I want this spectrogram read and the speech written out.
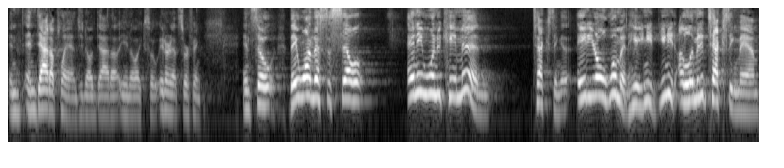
And, and data plans, you know, data, you know, like so internet surfing. And so they wanted us to sell anyone who came in texting. An 80 year old woman, here, you need, you need unlimited texting, ma'am.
